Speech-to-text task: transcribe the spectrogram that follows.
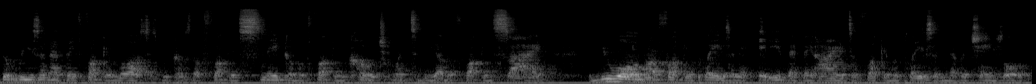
the reason that they fucking lost is because the fucking snake of a fucking coach went to the other fucking side knew all of our fucking plays, and the idiot that they hired to fucking replace him never changed all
